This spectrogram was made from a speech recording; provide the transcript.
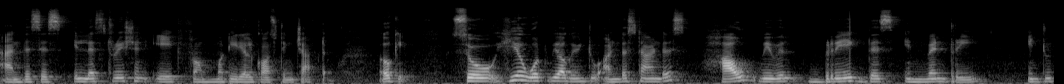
and this is illustration 8 from material costing chapter. Okay, so here what we are going to understand is how we will break this inventory into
